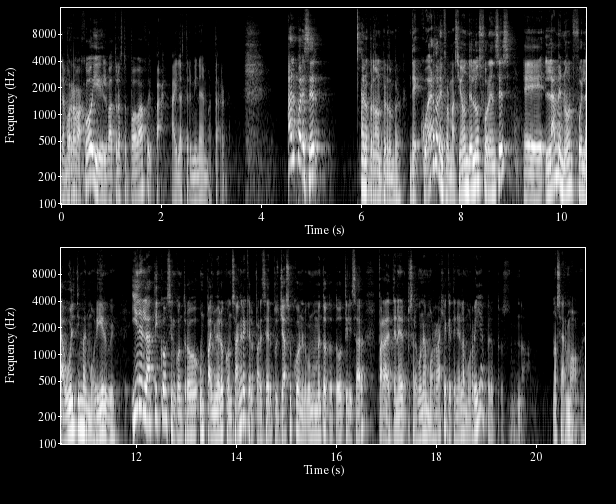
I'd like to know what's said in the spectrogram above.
La morra bajó y el vato las topó abajo y pa, ahí las termina de matar. Al parecer, ah, no, perdón, perdón, perdón. De acuerdo a la información de los forenses, eh, la menor fue la última en morir, güey. Y en el ático se encontró un pañuelo con sangre que al parecer, pues Yasuko en algún momento trató de utilizar para detener, pues alguna hemorragia que tenía la morrilla, pero pues no, no se armó, güey.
